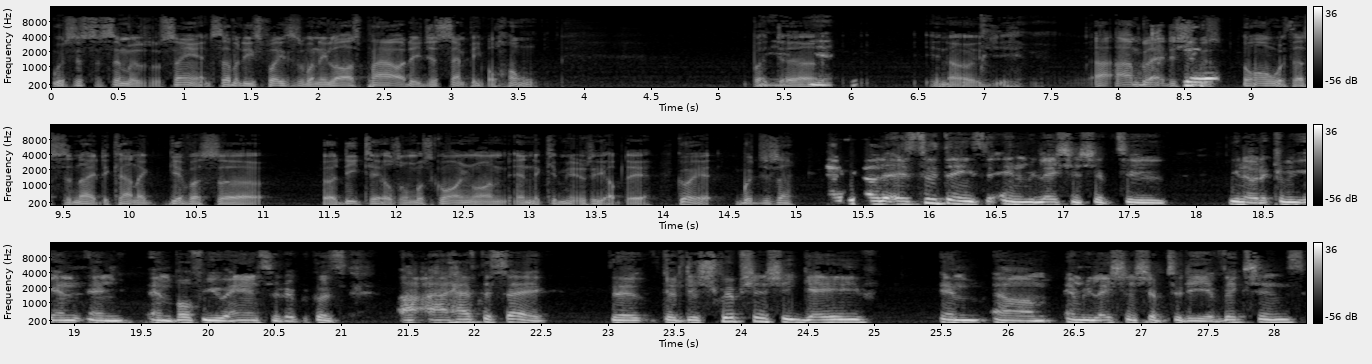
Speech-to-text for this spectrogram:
what Sister Simmons was saying. Some of these places, when they lost power, they just sent people home. But, uh, Yeah. you know, I, I'm glad that she was on with us tonight to kind of give us, uh, uh, details on what's going on in the community up there. Go ahead. What'd you say? you know, there's two things in relationship to, you know, the community, and, and, and both of you answered it because I, I have to say the the description she gave in um, in relationship to the evictions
